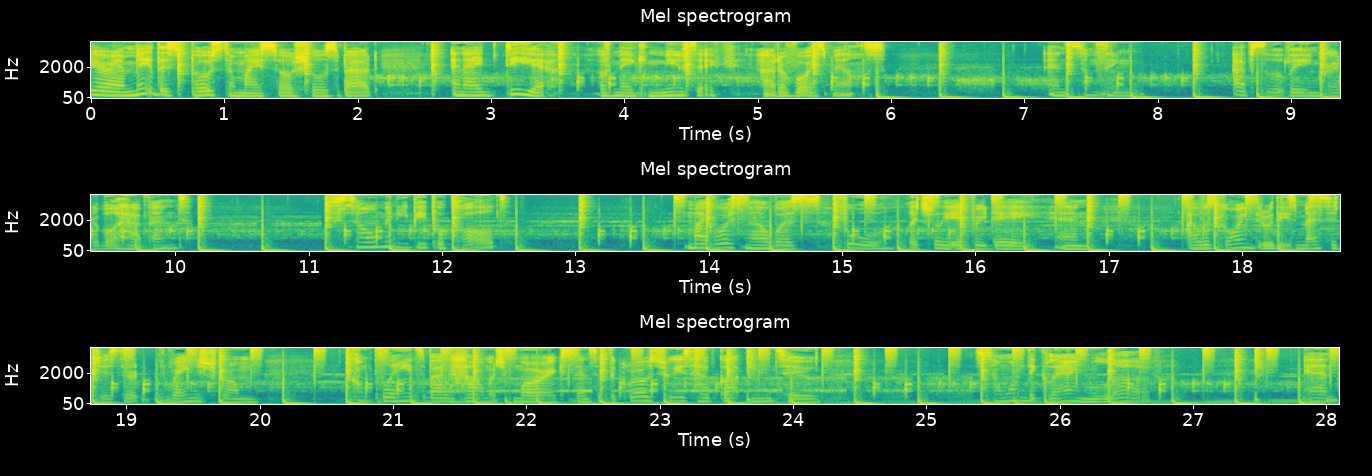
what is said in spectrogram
Year, I made this post on my socials about an idea of making music out of voicemails. And something absolutely incredible happened. So many people called. My voicemail was full literally every day, and I was going through these messages that ranged from complaints about how much more expensive the groceries have gotten to someone declaring love. And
